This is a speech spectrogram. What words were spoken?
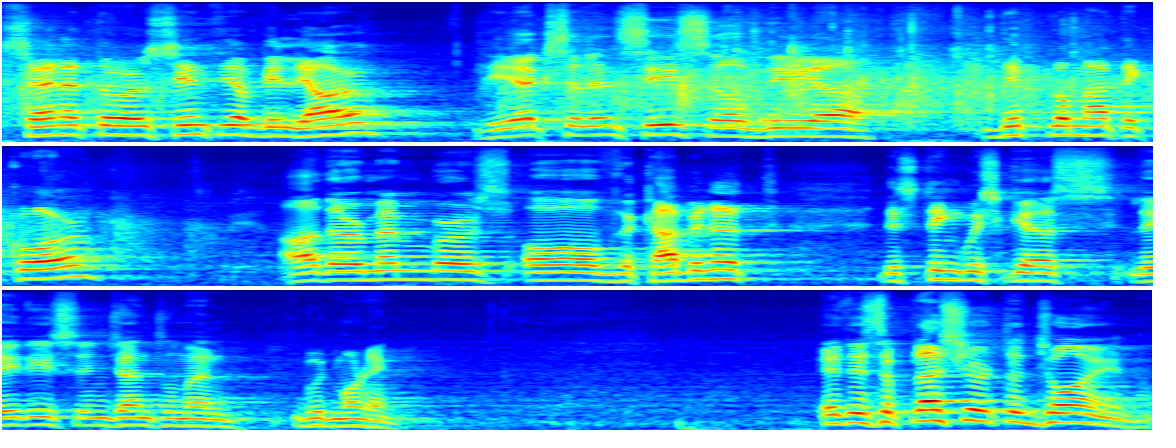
Senator Cynthia Villar, the Excellencies of the uh, Diplomatic Corps, other members of the Cabinet, distinguished guests, ladies and gentlemen, good morning. It is a pleasure to join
